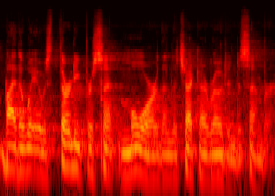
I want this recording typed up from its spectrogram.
By the way, it was 30% more than the check I wrote in December.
